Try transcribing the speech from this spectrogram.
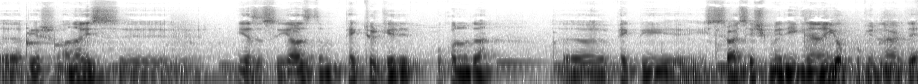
e, bir analiz e, yazısı yazdım. Pek Türkiye'de bu konuda pek bir İsrail seçimleri ilgilenen yok bugünlerde.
